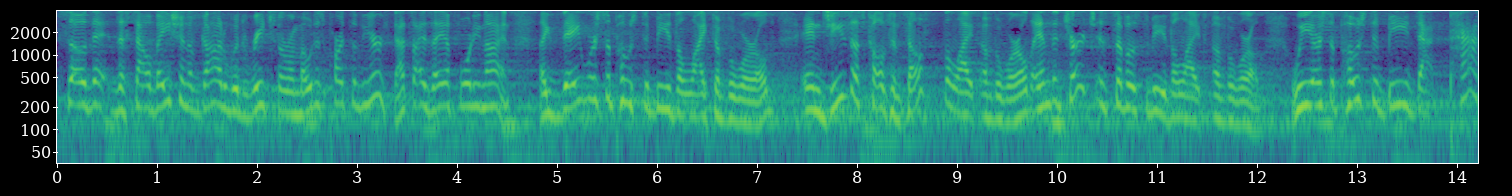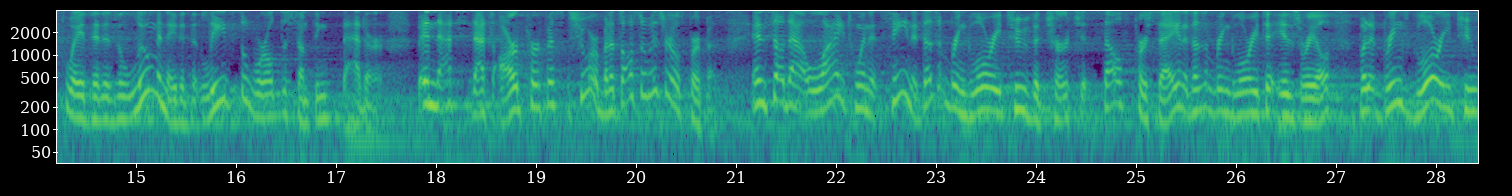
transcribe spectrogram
so that the salvation of God would reach the remotest parts of the earth. That's Isaiah 49. Like they were supposed to be the light of the world, and Jesus calls himself the light of the world, and the church is supposed to be the light of the world. We are supposed to be that pathway that is illuminated that leads the world to something better. And that's that's our purpose, sure, but it's also Israel's purpose. And so that light when it's seen, it doesn't bring glory to the church itself per se, and it doesn't bring glory to Israel, but it brings glory to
